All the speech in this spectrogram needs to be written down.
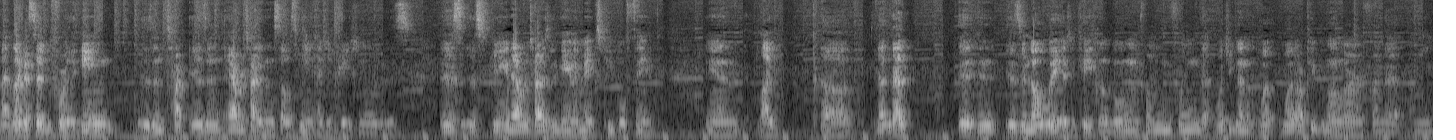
like, like, I said before, the game isn't isn't advertising itself as being educational. It's, it's it's being advertised as a game that makes people think, and like uh, that that is in no way educational. Going from from that, what you gonna what what are people gonna learn from that? I mean.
